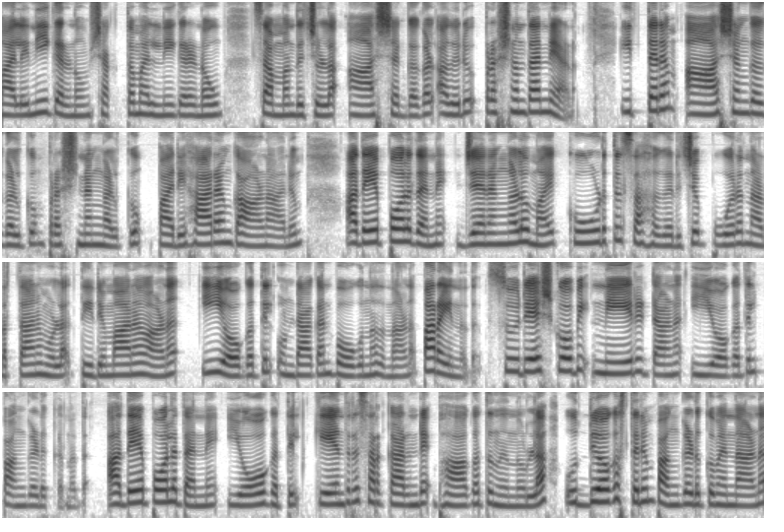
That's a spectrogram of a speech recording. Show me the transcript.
മലിനീകരണവും ശക്തമലിനീകരണവും സംബന്ധിച്ചുള്ള ആശങ്കകൾ അതൊരു പ്രശ്നം തന്നെയാണ്. ഇത്തരം ആശങ്കകൾക്കും പ്രശ്നങ്ങൾക്കും പരിഹാരം കാണാനും അതേപോലെ തന്നെ ജനങ്ങളുമായി കൂടുതൽ സഹകരിച്ച് പൂരം നടത്താനുമുള്ള തീരുമാനമാണ് ഈ യോഗത്തിൽ ഉണ്ടാകാൻ പോകുന്നതെന്നാണ് പറയുന്നത്. സുരേഷ് ഗോപി നേരിട്ടാണ് ഈ യോഗത്തിൽ പങ്കെടുക്കുന്നത്. അതേപോലെ തന്നെ യോഗത്തിൽ കേന്ദ്ര സർക്കാരിന്റെ ഭാഗത്തു നിന്നുള്ള ഉദ്യോഗസ്ഥരും പങ്കെടുക്കുമെന്നാണ്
